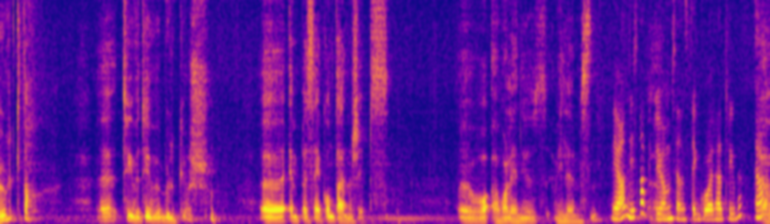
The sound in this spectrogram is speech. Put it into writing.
bulk, da. Eh, 2020 bulkkurs. Eh, MPC Containerships. Eh, Valenius Wilhelmsen. Ja, de snakket vi jo om senest i går her, Trygve. Ja. Ja.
